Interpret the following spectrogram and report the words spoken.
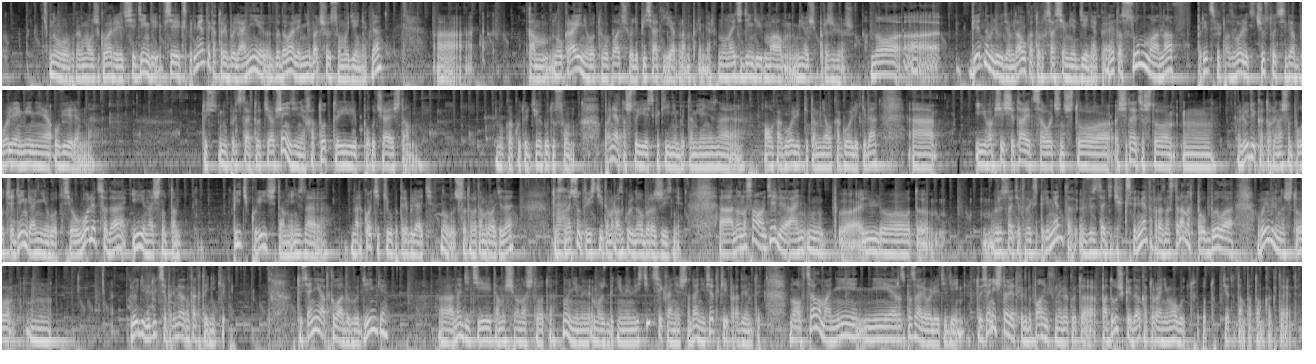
ну, как мы уже говорили, все деньги, все эксперименты, которые были, они выдавали небольшую сумму денег, да? А, там на Украине вот выплачивали 50 евро, например. Ну, на эти деньги мало, не очень проживешь. Но бедным людям, да, у которых совсем нет денег, эта сумма, она, в принципе, позволит чувствовать себя более-менее уверенно. То есть, ну, представь, тут у тебя вообще нет денег, а то ты получаешь там ну, какую-то какую сумму. Понятно, что есть какие-нибудь там, я не знаю, алкоголики, там не алкоголики, да. А, и вообще считается очень, что считается, что люди, которые начнут получать деньги, они вот все уволятся, да, и начнут там пить, курить, там, я не знаю, наркотики употреблять, ну, что-то в этом роде, да? То есть начнут вести там разгульный образ жизни. А, но на самом деле они, ну, вот, в результате этого эксперимента, в результате этих экспериментов в разных странах было выявлено, что люди ведут себя примерно как ты, Никит. То есть они откладывают деньги на детей, там еще на что-то. Ну, не на, может быть, не на инвестиции, конечно, да, не все такие продвинутые. Но в целом они не разбазаривали эти деньги. То есть они считали это как дополнительной какой-то подушкой, да, которую они могут вот где-то там потом как-то это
